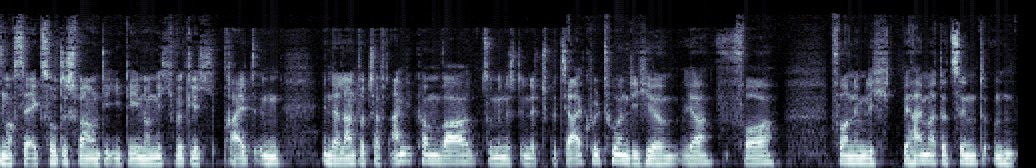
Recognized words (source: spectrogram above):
noch sehr exotisch war und die Idee noch nicht wirklich breit in, in der Landwirtschaft angekommen war, zumindest in den Spezialkulturen, die hier ja vor, vornehmlich beheimatet sind. Und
